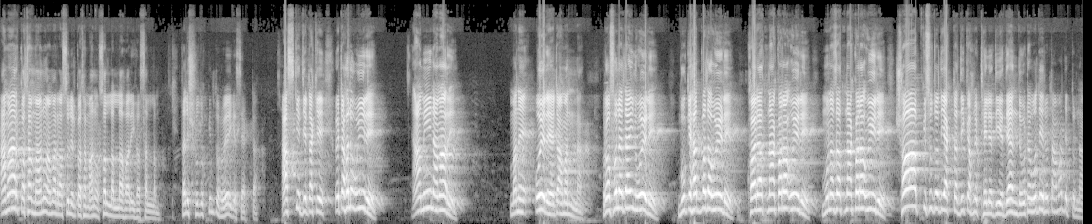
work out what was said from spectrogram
আমার কথা মানো, আমার রাসুলের কথা মানো সাল্লাহ আলী আসাল্লাম তাহলে সুযোগ কিন্তু রয়ে গেছে একটা। আজকে যেটাকে, এটা হলো উই রে আমিন আমারে। মানে ওই রে এটা আমার না। রফলে দাইন ওই রে বুকে হাত বাঁধা উইরে খয়রাত না করা উইরে মোনাজাত না করা উইরে সব কিছু যদি একটা দিক আপনি ঠেলে দিয়ে দেন দে, ওটা ওদের, ওটা আমাদের তো না।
